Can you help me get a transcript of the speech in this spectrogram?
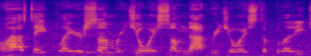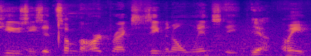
Ohio State players, some rejoice, some not rejoice, the Bloody Tuesdays and some of the hard practices even on Wednesday. Yeah. I mean,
